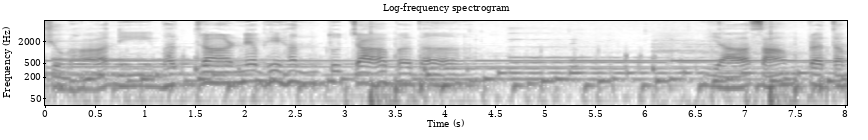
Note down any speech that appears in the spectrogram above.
शुभानि भद्राण्यभिहन्तु चापद या साम्प्रतं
